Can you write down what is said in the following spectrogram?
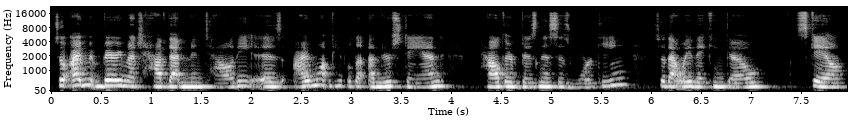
So I very much have that mentality is I want people to understand how their business is working so that way they can go scale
